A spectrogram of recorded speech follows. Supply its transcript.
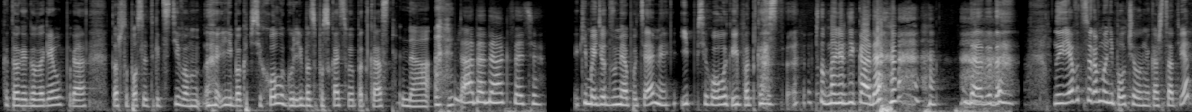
который говорил про то, что после 30 вам либо к психологу, либо запускать свой подкаст. Да. Да-да-да, кстати. Кима идет двумя путями, и психолог, и подкаст. Чтобы наверняка, да? Да-да-да. Но я вот все равно не получила, мне кажется, ответ,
